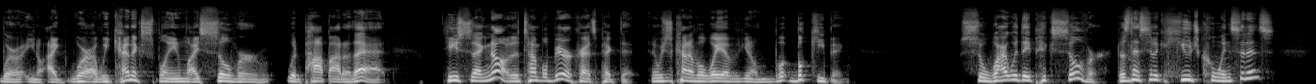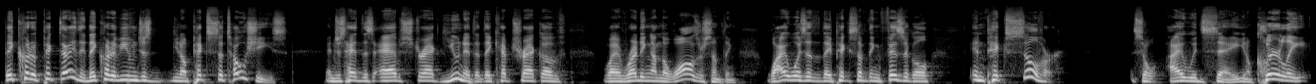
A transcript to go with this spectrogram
where, you know, I where we can explain why silver would pop out of that. He's saying, no, the temple bureaucrats picked it. And it was just kind of a way of, you know, bookkeeping. So why would they pick silver? Doesn't that seem like a huge coincidence? They could have picked anything. They could have even just, you know, picked Satoshis and just had this abstract unit that they kept track of by writing on the walls or something. Why was it that they picked something physical and picked silver? So I would say, you know, clearly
